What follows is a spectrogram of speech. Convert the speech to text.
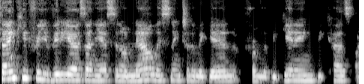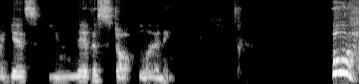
Thank you for your videos, Agnes, and I'm now listening to them again from the beginning because I guess you never stop learning. Oh,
